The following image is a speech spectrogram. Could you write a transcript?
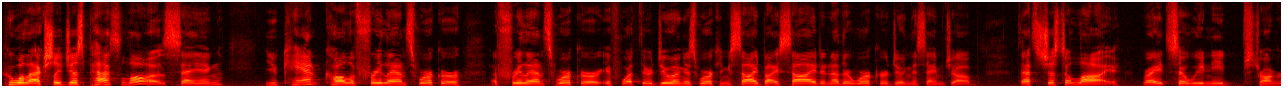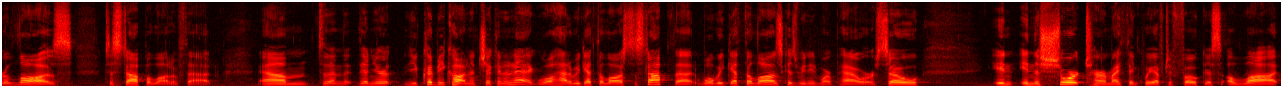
who will actually just pass laws saying you can't call a freelance worker a freelance worker if what they're doing is working side by side another worker doing the same job. That's just a lie, right? So we need stronger laws to stop a lot of that. Um, so then, then you're, you could be caught in a chicken and egg. Well, how do we get the laws to stop that? Well, we get the laws because we need more power. So in, in the short term, I think we have to focus a lot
